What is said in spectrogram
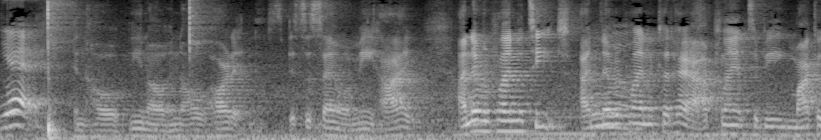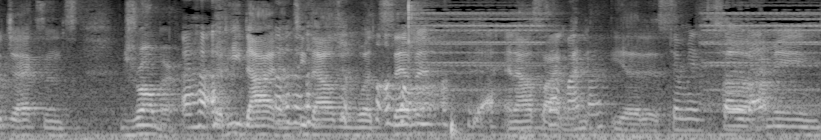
yes. in whole you know in the wholeheartedness. It's the same with me. I I never planned to teach. I never Mhm. planned to cut hair. I planned to be Michael Jackson's drummer, Uh-huh. but he died in 2000 what seven? yeah. And I was Is like, I- yeah, it is. Do you want me to show Uh, that? I mean,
